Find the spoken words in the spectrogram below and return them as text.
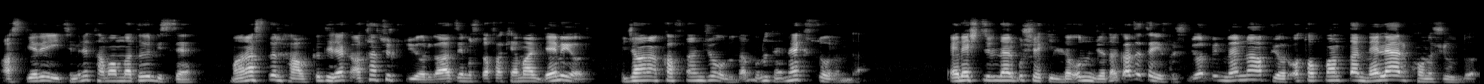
askeri eğitimini tamamladığı lise. Manastır halkı direkt Atatürk diyor. Gazi Mustafa Kemal demiyor. Canan Kaftancıoğlu da bunu demek zorunda. Eleştiriler bu şekilde olunca da gazeteyi suçluyor. Bilmem ne yapıyor. O toplantıda neler konuşuldu.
